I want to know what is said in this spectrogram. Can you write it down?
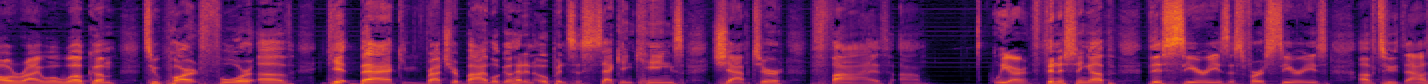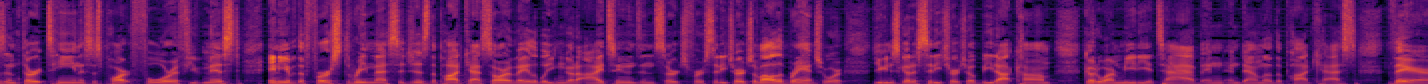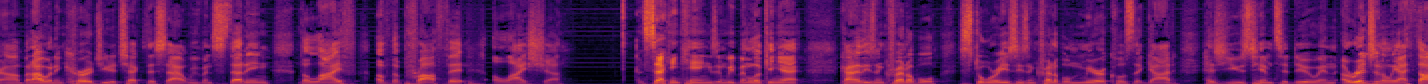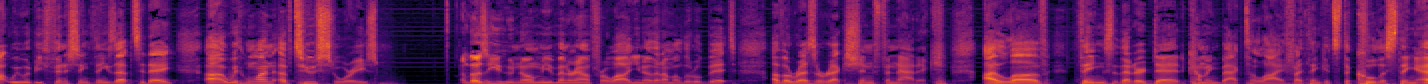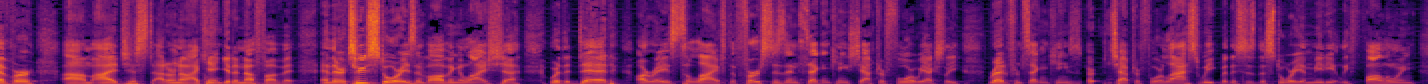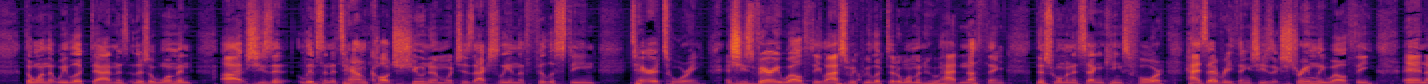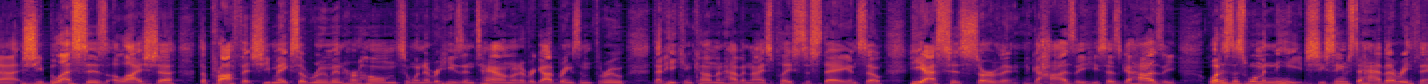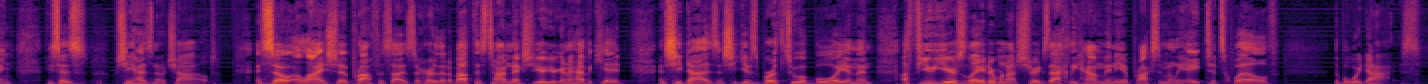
All right. Well, welcome to part four of Get Back. If you brought your Bible, go ahead and open to Second Kings chapter 5. Um, we are finishing up this series, this first series of 2013. This is part four. If you've missed any of the first three messages, the podcasts are available. You can go to iTunes and search for City Church of Olive Branch, or you can just go to citychurchob.com, go to our media tab, and, and download the podcast there. Uh, but I would encourage you to check this out. We've been studying the life of the prophet Elisha in Second Kings, and we've been looking at kind of these incredible stories, these incredible miracles that God has used him to do. And originally, I thought we would be finishing things up today uh, with one of two stories. And those of you who know me have been around for a while, you know that I'm a little bit of a resurrection fanatic. I love things that are dead coming back to life. I think it's the coolest thing ever. Um, I just, I don't know, I can't get enough of it. And there are two stories involving Elisha where the dead are raised to life. The first is in 2 Kings chapter 4. We actually read from 2 Kings er, chapter 4 last week, but this is the story immediately following the one that we looked at. And there's a woman, uh, she lives in a town called Shunem, which is actually in the Philistine territory. And she's very wealthy. Last week we looked at a woman who had nothing. This woman in 2 Kings 4 has everything. She's extremely wealthy, and uh, she blesses Elisha the prophet. She makes a room in her home so whenever he's in town, whenever God brings him through, that he can come and have a nice place to stay. And so he asks his servant, Gehazi, he says, Gehazi, what does this woman need? She seems to have everything. He says, She has no child. And so Elisha prophesies to her that about this time next year, you're going to have a kid. And she does. And she gives birth to a boy. And then a few years later, we're not sure exactly how many, approximately 8 to 12, the boy dies.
